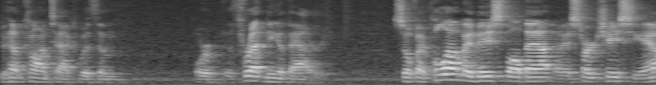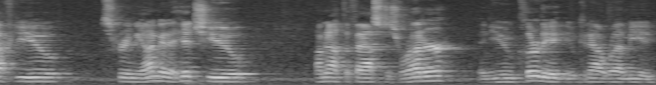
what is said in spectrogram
to have contact with them or threatening a battery. So, if I pull out my baseball bat and I start chasing after you, screaming, I'm going to hit you, I'm not the fastest runner, and you clearly you can outrun me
